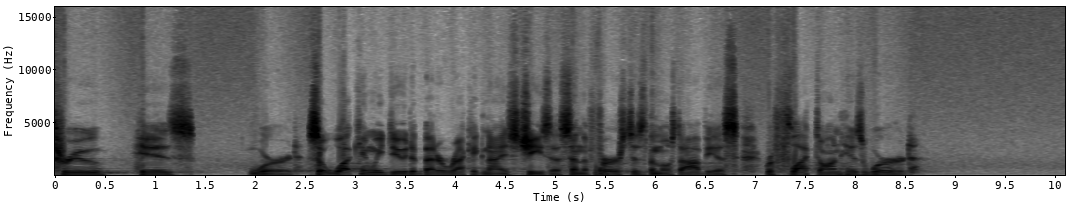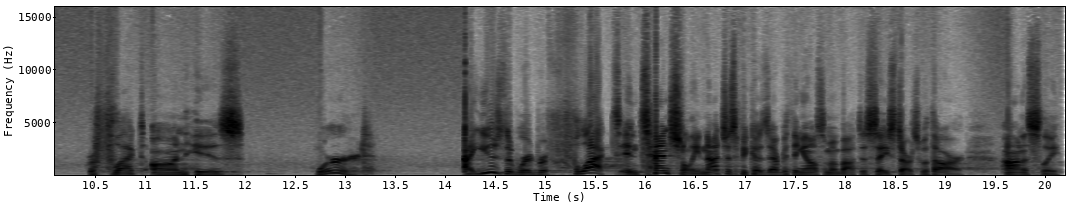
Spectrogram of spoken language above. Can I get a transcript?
through His Word. So, what can we do to better recognize Jesus? And the first is the most obvious reflect on His Word. Reflect on His word. I use the word reflect intentionally, not just because everything else I'm about to say starts with R, honestly.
